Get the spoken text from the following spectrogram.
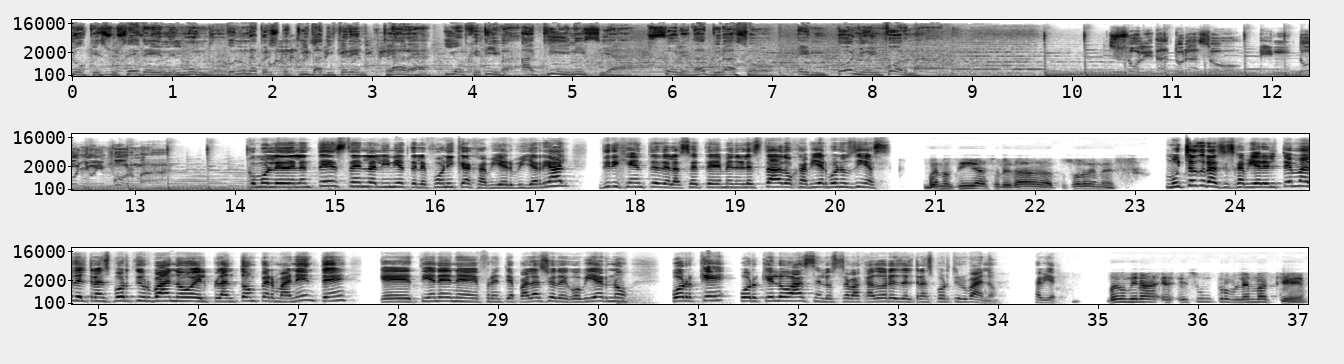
lo que sucede en el mundo con una perspectiva diferente, clara y objetiva. Aquí inicia Soledad Durazo en Toño Informa. Soledad Durazo en Toño Informa. Como le adelanté, está en la línea telefónica Javier Villarreal, dirigente de la CTM en el Estado. Javier, buenos días. Buenos días, Soledad, a tus órdenes. Muchas gracias, Javier. El tema del transporte urbano, el plantón permanente que tienen eh, frente a Palacio de Gobierno, ¿por qué? ¿Por qué lo hacen los trabajadores del transporte urbano, Javier? Bueno, mira, e, es un problema que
